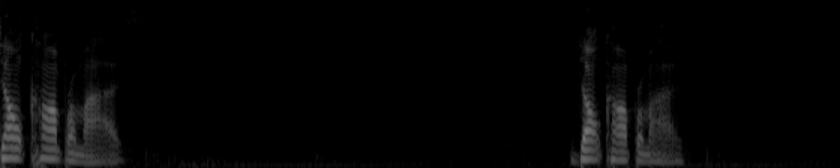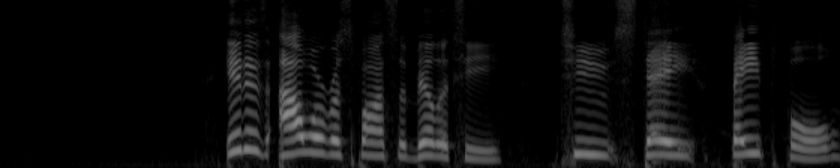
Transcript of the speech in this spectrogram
don't compromise. Don't compromise. It is our responsibility to stay faithful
